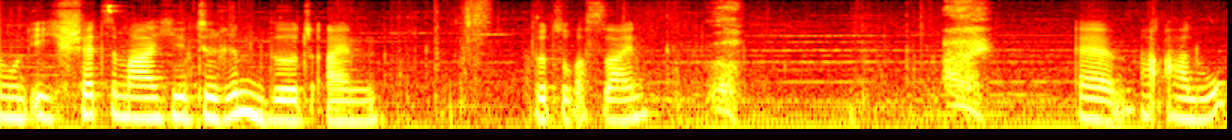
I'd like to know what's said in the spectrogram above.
Und ich schätze mal, hier drin wird ein... Wird sowas sein. Ähm, ha hallo?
